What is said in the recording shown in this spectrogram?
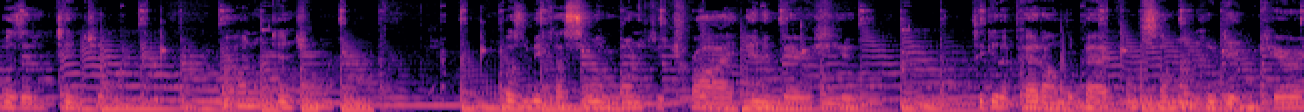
Was it intentional or unintentional? Was it because someone wanted to try and embarrass you? To get a pat on the back from someone who didn't care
